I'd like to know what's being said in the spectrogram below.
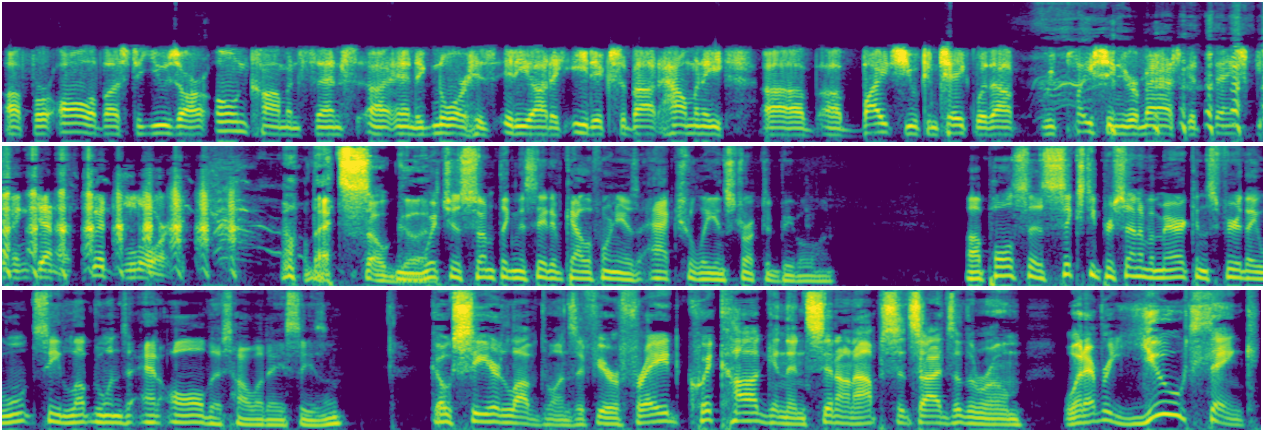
uh, for all of us to use our own common sense uh, and ignore his idiotic edicts about how many uh, uh, bites you can take without replacing your mask at Thanksgiving dinner. Good Lord. oh, that's so good. Which is something the state of California has actually instructed people on. A poll says 60% of Americans fear they won't see loved ones at all this holiday season. Go see your loved ones. If you're afraid, quick hug and then sit on opposite sides of the room. Whatever you think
